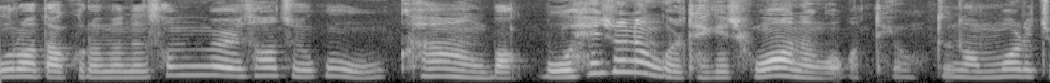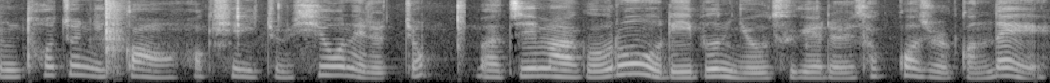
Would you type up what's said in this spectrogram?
우울하다 그러면은 선물 사주고 그냥 막 뭐 해주는 걸 되게 좋아하는 것 같아요. 눈 앞머리 좀 터주니까 확실히 좀 시원해졌죠? 마지막으로 lip은 이 두 개를 섞어줄 건데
